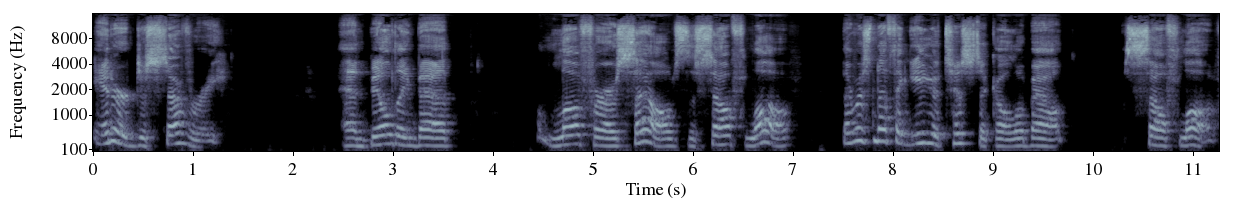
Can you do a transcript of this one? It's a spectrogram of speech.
inner discovery and building that love for ourselves, the self love. There was nothing egotistical about self love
